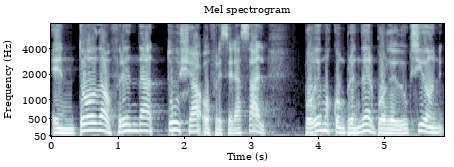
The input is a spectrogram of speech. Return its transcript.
en toda ofrenda tuya ofrecerás sal. Podemos comprender por deducción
